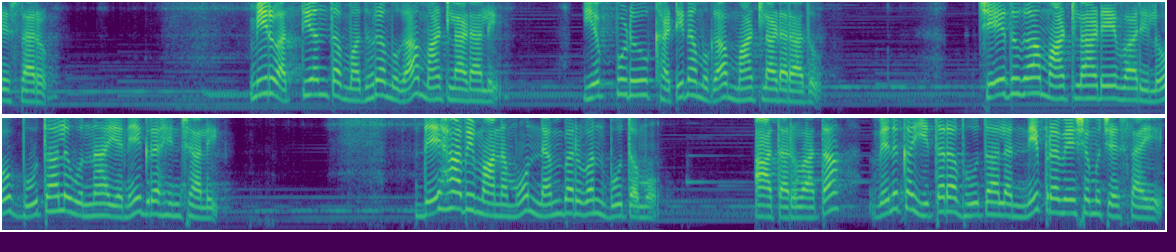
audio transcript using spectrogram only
చేస్తారు. మీరు అత్యంత మధురముగా మాట్లాడాలి. ఎప్పుడూ కఠినముగా మాట్లాడరాదు. చేదుగా మాట్లాడే వారిలో భూతాలు ఉన్నాయని గ్రహించాలి. దేహాభిమానము నెంబర్ వన్ భూతము. ఆ తరువాత వెనుక ఇతర భూతాలన్నీ ప్రవేశము చేస్తాయి.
